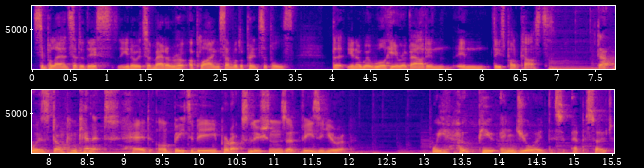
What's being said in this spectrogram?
simple answer to this. You know, it's a matter of applying some of the principles that you know we'll hear about in in these podcasts. That was Duncan Kennett, Head of B2B Product Solutions at Visa Europe. We hope you enjoyed this episode.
